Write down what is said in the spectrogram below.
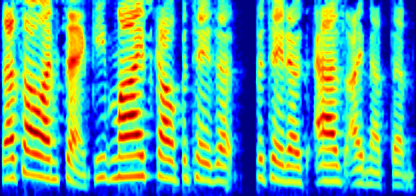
That's all I'm saying. If you eat my scalloped potato, potatoes as I met them.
